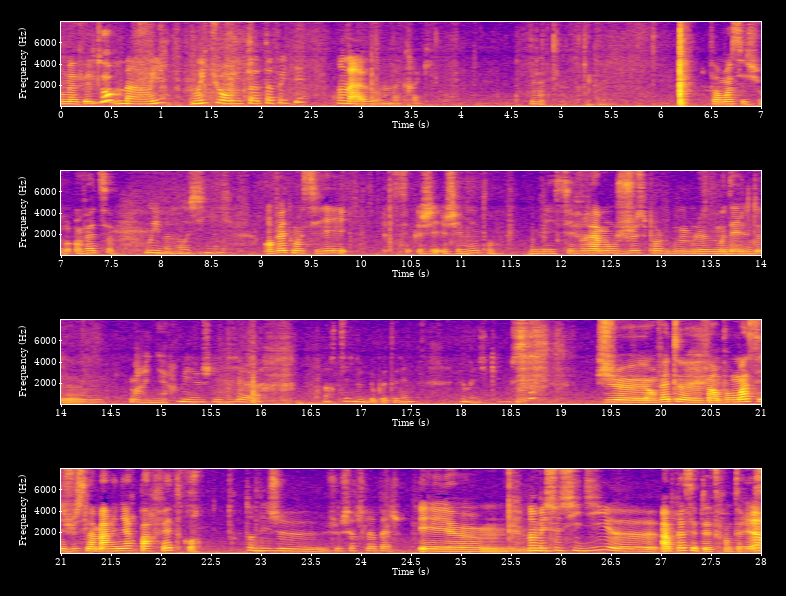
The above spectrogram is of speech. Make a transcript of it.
On a fait le tour bah oui, oui, tu t'as, t'as feuilleté On a, on a craqué. Enfin, moi, c'est sur. En fait, Oui, même moi aussi. en fait moi, c'est. J'ai j'ai honte, hein. mais c'est vraiment juste pour le, le modèle de marinière. Mais euh, je l'ai dit à Martine de boîte à laine. Elle m'a dit qu'elle aussi. Je, en fait, euh, pour moi, c'est juste la marinière parfaite, quoi. Attendez, je, je cherche la page. Et euh, Non, mais ceci dit. euh, après, c'est peut-être intéressant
